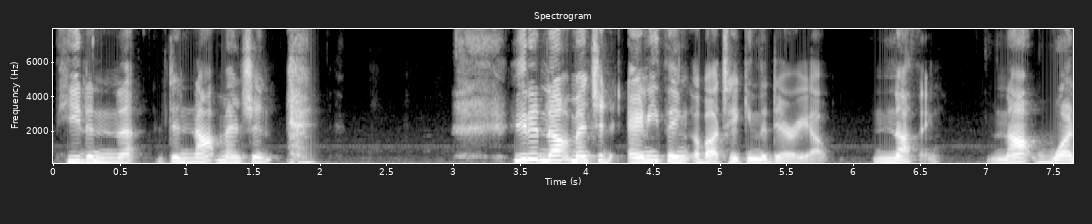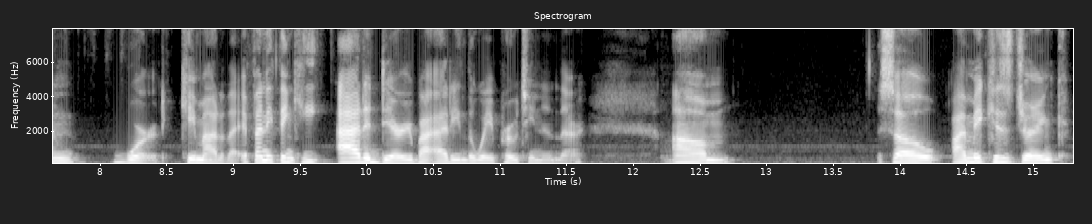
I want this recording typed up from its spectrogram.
He did not did not mention. he did not mention anything about taking the dairy out. Nothing. Not one word came out of that. If anything, he added dairy by adding the whey protein in there. Um, so I make his drink,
